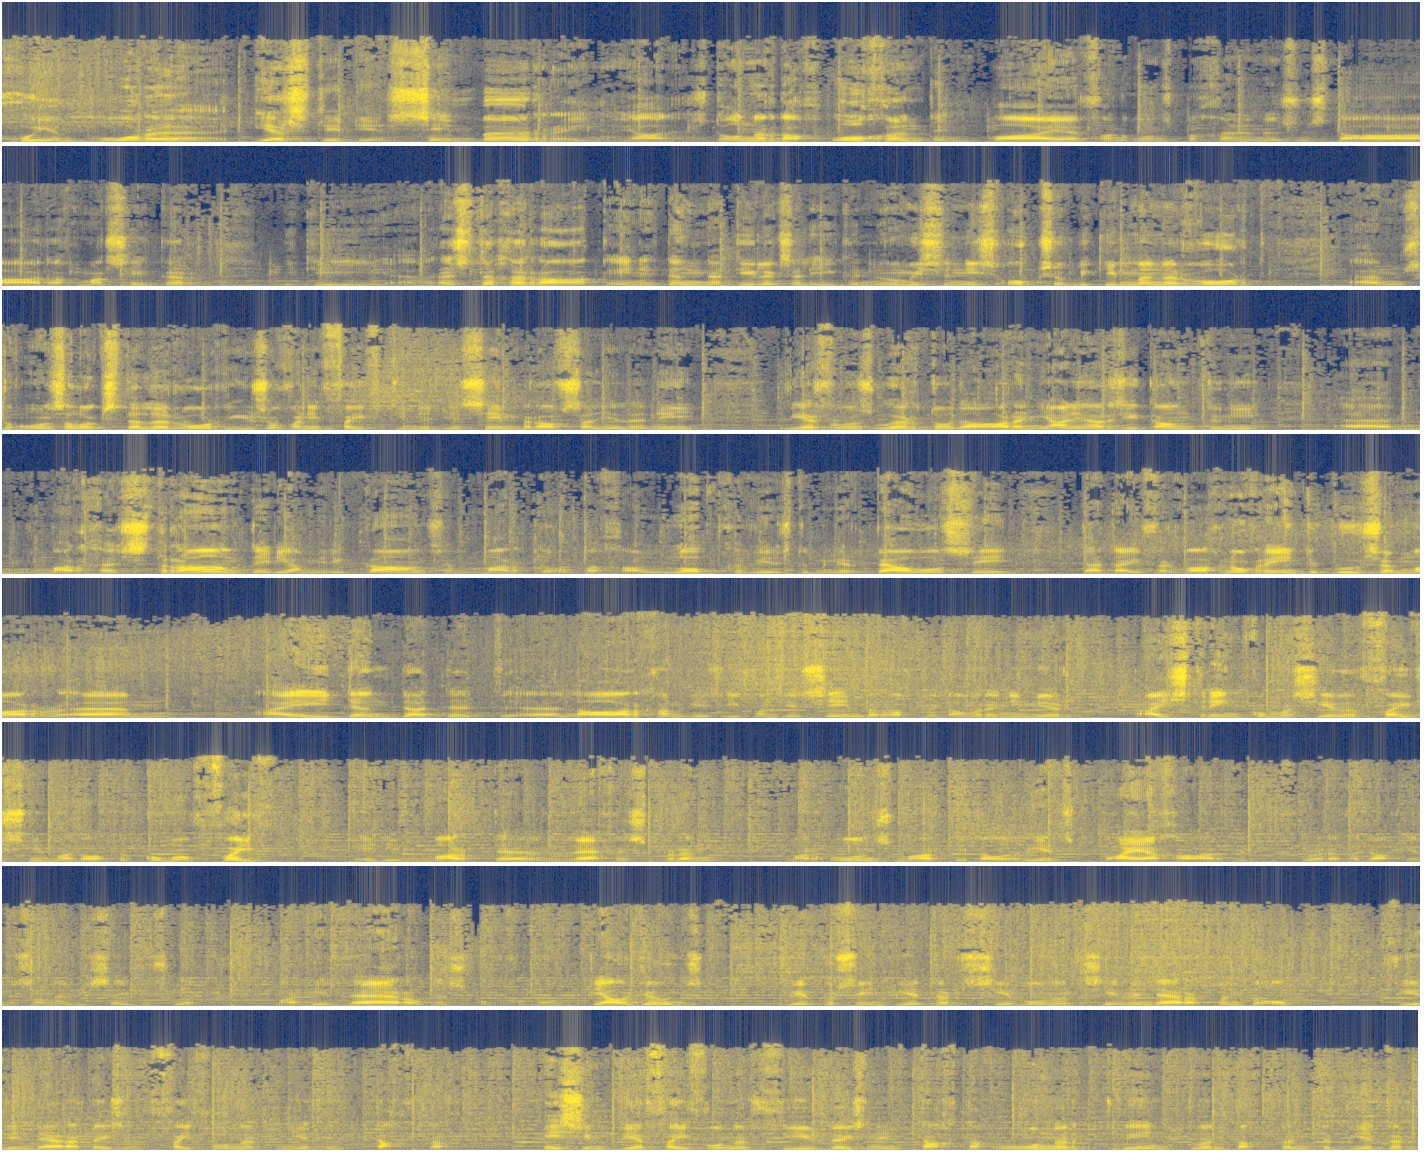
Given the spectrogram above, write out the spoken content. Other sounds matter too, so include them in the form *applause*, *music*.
Goeiemôre, 1 Desember en ja, dis donderdagoggend en baie van ons begin nou so stadig maar seker bietjie uh, rustiger raak en ek dink natuurlik sal die ekonomiese nuus ook so bietjie minder word. Ehm um, so ons sal ook stiller word hierso van die 15de Desember af sal julle nie weer van ons hoor tot daar in Januarie se kant toe nie. Ehm um, maar gisterand het die Amerikaanse markte op 'n galop gewees toe meneer Powell sê dat hy verwag nog rentekoerse maar ehm um, Hy dink dat dit uh, laer gaan wees hier van Desember af met ander nie meer hy streng 0.75s nie, maar dalk 0.5 het die markte weggespring, maar ons mark het al reeds baie gehardloop die vorige dag. Julle sal nou die syfers hoor, maar die wêreld is opgewonde. Dow Jones 2% beter, 737 punte op, 34589. S&P 500 4080, 122 punte beter.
